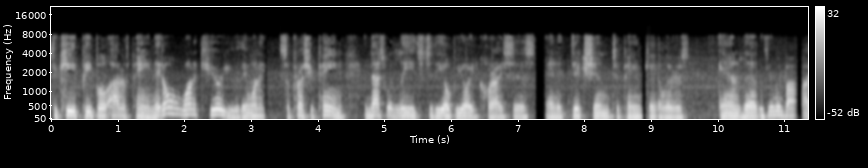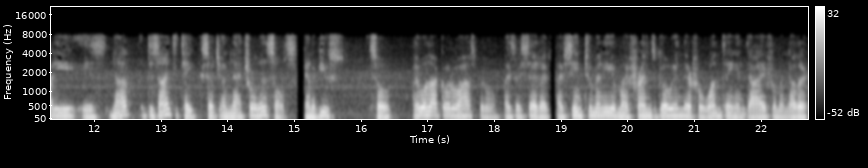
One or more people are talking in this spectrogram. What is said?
to keep people out of pain. They don't want to cure you, they want to suppress your pain. And that's what leads to the opioid crisis and addiction to painkillers. And the human body is not designed to take such unnatural insults and abuse. So I will not go to a hospital. As I said, I've, I've seen too many of my friends go in there for one thing and die from another.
